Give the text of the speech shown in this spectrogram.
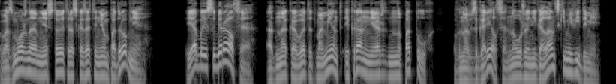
Возможно, мне стоит рассказать о нем подробнее? Я бы и собирался, однако в этот момент экран неожиданно потух, вновь загорелся, но уже не голландскими видами,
